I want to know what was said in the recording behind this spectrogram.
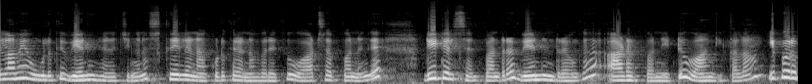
எல்லாமே உங்களுக்கு வேணும்னு நினச்சிங்கன்னா ஸ்க்ரீனில் நான் கொடுக்குற நம்பருக்கு வாட்ஸ்அப் பண்ணுங்கள் டீட்டெயில்ஸ் சென்ட் பண்ணுற வேணுன்றவங்க ஆர்டர் பண்ணிவிட்டு வாங்கிக்கலாம். இப்போ ஒரு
